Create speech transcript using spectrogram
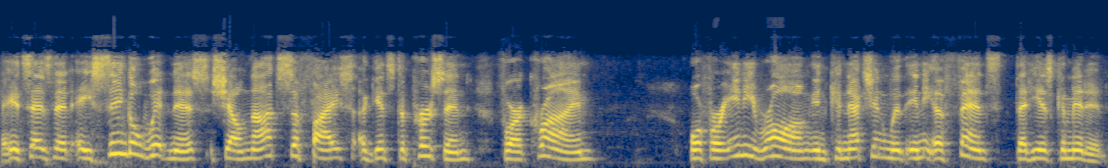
it says that a single witness shall not suffice against a person for a crime or for any wrong in connection with any offense that he has committed.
